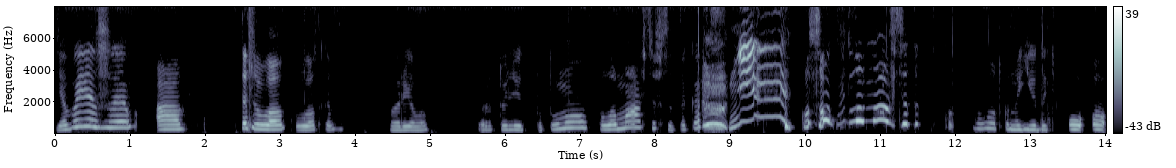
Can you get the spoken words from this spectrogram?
Я вижив, а теж ло- лодка згоріла. Вертоліт потонув, поламався, все таке. Ні! Кусок відламався, та ко- лодка не їдеть. О, о.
